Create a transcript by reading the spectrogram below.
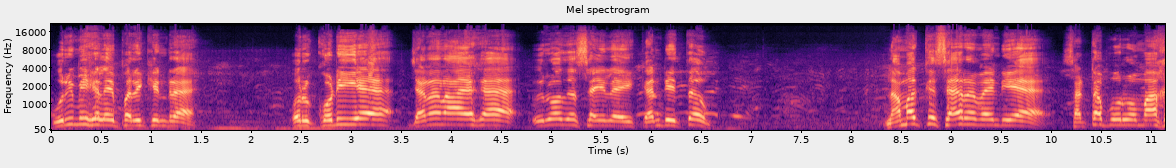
உரிமைகளை பறிக்கின்ற ஒரு கொடிய ஜனநாயக விரோத செயலை கண்டித்தும் நமக்கு சேர வேண்டிய சட்டபூர்வமாக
